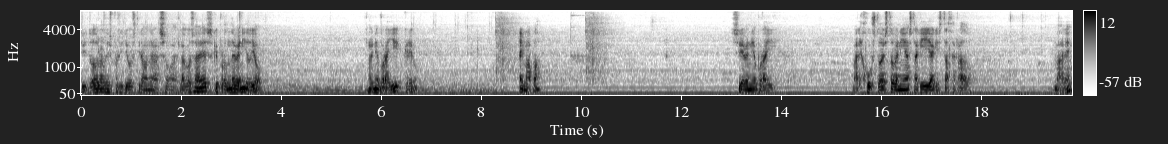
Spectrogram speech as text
Sí, todos los dispositivos tiraban de las sogas. La cosa es que por dónde he venido yo. He venido por allí, creo. ¿Hay mapa? Sí, he venido por ahí. Vale, justo esto venía hasta aquí y aquí está cerrado. Vale.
